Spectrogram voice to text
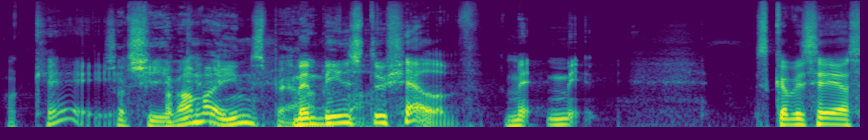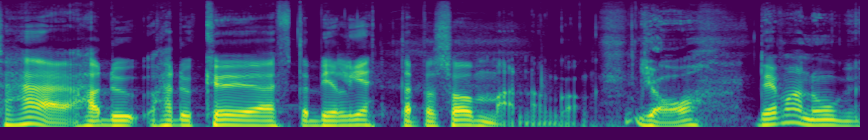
Okej. Så skivan var inspelad. Men minns du själv? Men, men, ska vi säga så här, har du, har du köat efter biljetter på sommaren någon gång? Ja, det var nog,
